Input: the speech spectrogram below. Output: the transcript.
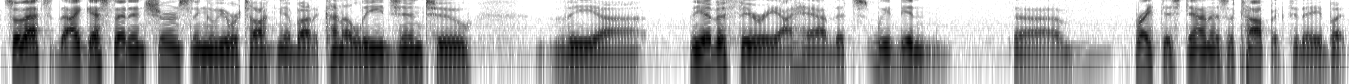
So that's I guess that insurance thing that we were talking about. It kind of leads into the uh, the other theory I have. That's we didn't uh, write this down as a topic today, but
